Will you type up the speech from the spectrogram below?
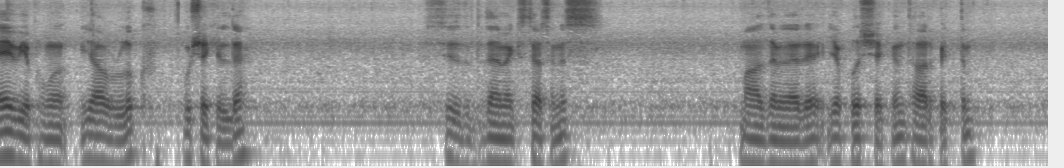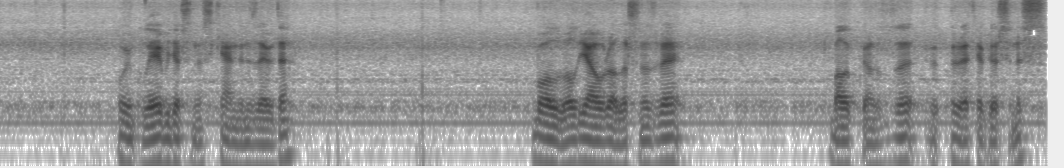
Ev yapımı yavruluk bu şekilde. Siz de denemek isterseniz malzemeleri, yapılış şeklini tarif ettim. Uygulayabilirsiniz kendiniz evde. Bol bol yavru alırsınız ve balıklarınızı üretebilirsiniz.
